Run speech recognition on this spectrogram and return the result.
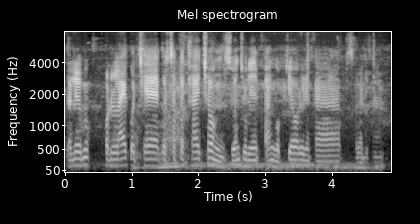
อย่าลืมกดไลค์ กดแชร์ กดซับสไครต์ช่อง สวนทุเรียนปังกบเจ้าด้วยนะครับ สวัสดีครับ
